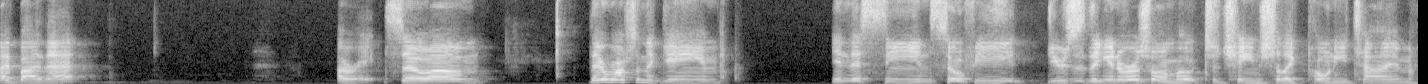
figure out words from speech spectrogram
I buy that. All right, so um, they're watching the game. In this scene, Sophie uses the universal remote to change to like pony time.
